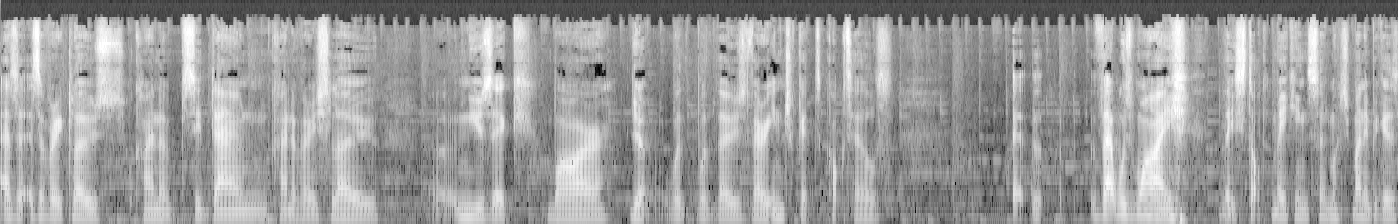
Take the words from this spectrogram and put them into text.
as a, as a very close kind of sit down, kind of very slow uh, music bar Yeah. with with those very intricate cocktails. Uh, that was why they stopped making so much money because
